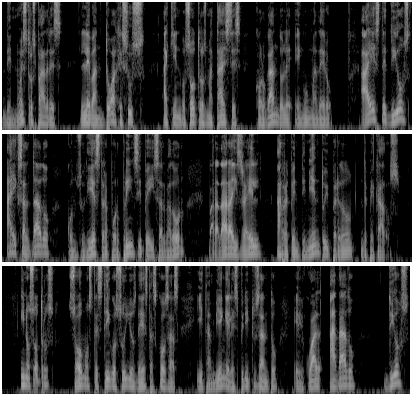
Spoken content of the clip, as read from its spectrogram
de nuestros padres levantó a Jesús, a quien vosotros matasteis colgándole en un madero. A este Dios ha exaltado con su diestra por príncipe y salvador, para dar a Israel arrepentimiento y perdón de pecados. Y nosotros somos testigos suyos de estas cosas, y también el Espíritu Santo, el cual ha dado Dios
